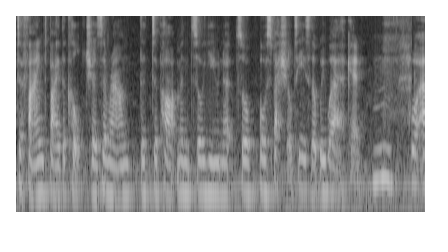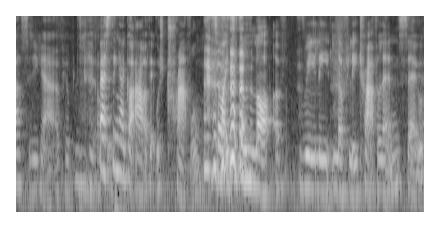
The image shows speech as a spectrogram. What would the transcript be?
defined by the cultures around the departments or units or, or specialties that we work in. Mm. What else did you get out of your Best thing I got out of it was travel. So I did a lot of really lovely travelling. So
